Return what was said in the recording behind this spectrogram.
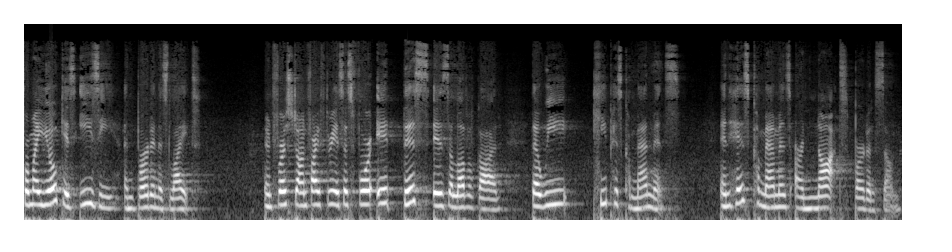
For my yoke is easy and burden is light. In 1 John 5 3, it says, For it this is the love of God, that we keep his commandments. And his commandments are not burdensome.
